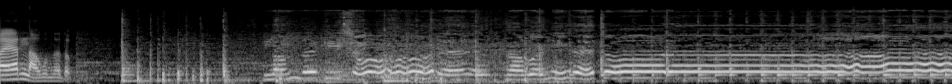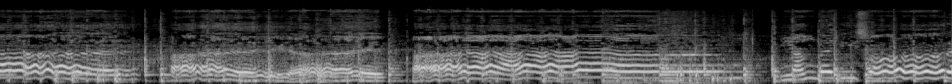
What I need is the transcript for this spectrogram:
വൈറലാകുന്നത്. നന്ദകിശോര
